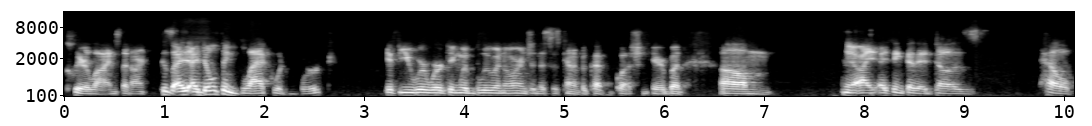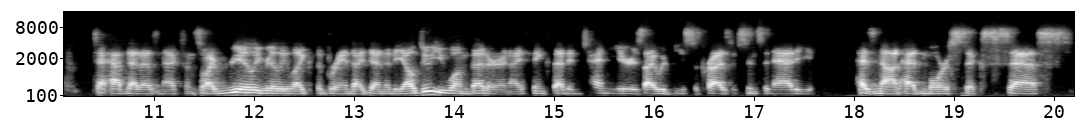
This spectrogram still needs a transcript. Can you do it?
clear lines that aren't because I, I, don't think black would work if you were working with blue and orange. And this is kind of a question here, but um, you know, I, I think that it does help to have that as an accent. So I really, really like the brand identity. I'll do you one better. And I think that in 10 years, I would be surprised if Cincinnati has not had more success.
